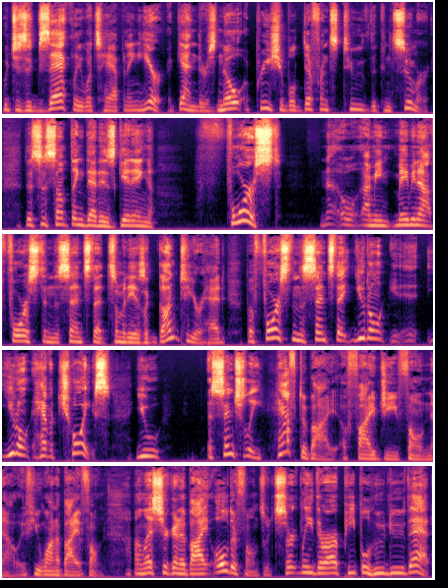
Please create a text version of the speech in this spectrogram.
which is exactly what's happening here. Again, there's no appreciable difference to the consumer. This is something that is getting forced no, I mean maybe not forced in the sense that somebody has a gun to your head, but forced in the sense that you don't you don't have a choice. You essentially have to buy a 5G phone now if you want to buy a phone, unless you're going to buy older phones, which certainly there are people who do that.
